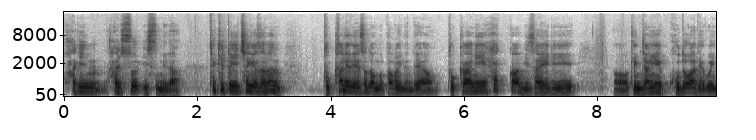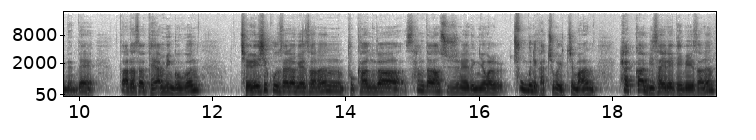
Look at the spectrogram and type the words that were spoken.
확인할 수 있습니다. 특히 또 이 책에서는 북한에 대해서도 언급하고 있는데요. 북한이 핵과 미사일이 어, 굉장히 고도화되고 있는데 따라서 대한민국은 재래식 군사력에서는 북한과 상당한 수준의 능력을 충분히 갖추고 있지만 핵과 미사일에 대비해서는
